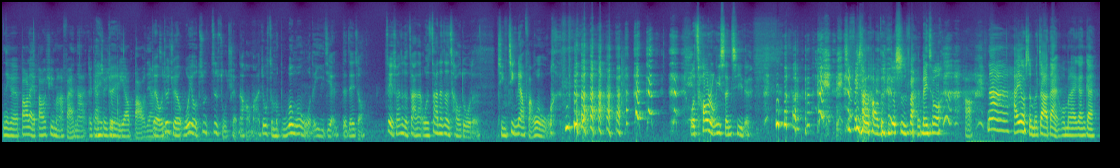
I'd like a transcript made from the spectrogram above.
那个包来包去麻烦呐、啊，就干脆就不要包这样、欸。对，我就觉得我有自自主权的好吗？就怎么不问问我的意见的这种，这也算是个炸弹。我的炸弹真的超多的，请尽量访问我。我超容易生气的，是非常好的一个示范。没错。好，那还有什么炸弹？我们来看看，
